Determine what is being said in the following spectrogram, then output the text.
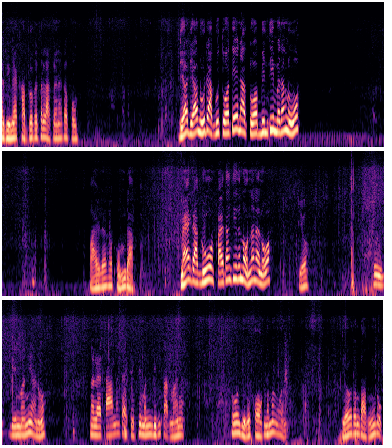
ให้พี่แม็กขับรถไปตลักเลยนะครับผม เดี๋ยวเดี๋ยวหนูดักดูตัวเต้หนักตัวบินทิ่มไปทั้งหนู ไปแล้วครับผมดัก แม็กดักดูไปทั้งที่ถนนนั่นแหละหนูเดี๋ยวเพิ่งบินมาเนี่ยหนูนั่นแหละตามตั้งแต่จุดที่มันบินตัดมาเนี่ยโอ้อยู่ในคลองนะมั่งวันเดี๋ยวต้องดักนี้ลูก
